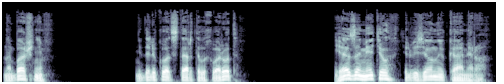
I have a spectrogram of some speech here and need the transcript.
На башне, недалеко от стартовых ворот, я заметил телевизионную камеру —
